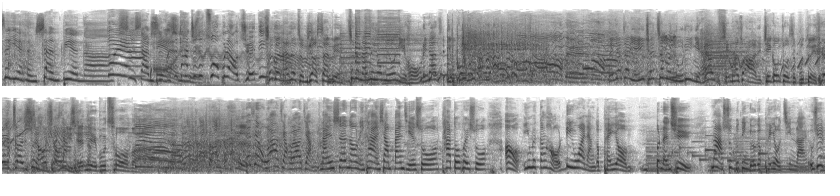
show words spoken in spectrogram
这也很善变呐。对，是善变不是他就是做不了决定。这个男的怎么叫善变？这个男的又没有你红，人家有工作当然好好听一下啊。人家在演艺圈这么努力，你还要嫌他说啊，你接工作是不对的。可以赚小小的钱也不错嘛。对啊。但是我要讲，我要讲，男生哦，你看像班杰说，他都会说哦，因为刚好另外两个朋友嗯不能去，那说不定有一个朋友进来。我觉得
